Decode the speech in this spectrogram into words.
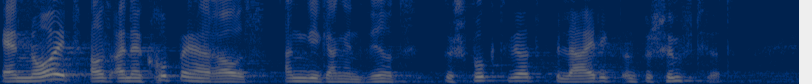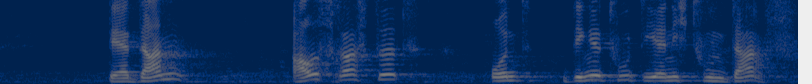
erneut aus einer Gruppe heraus angegangen wird, gespuckt wird, beleidigt und beschimpft wird, der dann ausrastet und Dinge tut, die er nicht tun darf,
